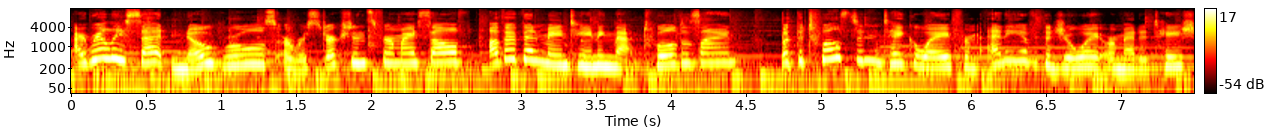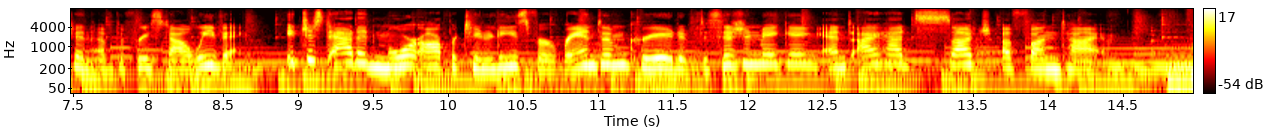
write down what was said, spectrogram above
I really set no rules or restrictions for myself other than maintaining that twill design, but the twills didn't take away from any of the joy or meditation of the freestyle weaving. It just added more opportunities for random creative decision making, and I had such a fun time.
